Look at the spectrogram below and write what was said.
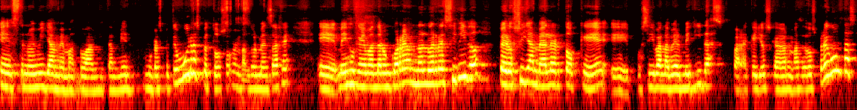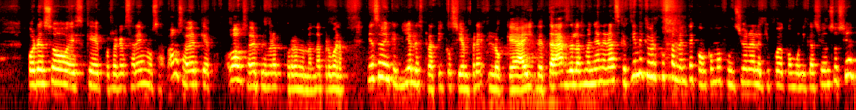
este Noemi ya me mandó a mí también un respeto muy respetuoso, me mandó el mensaje, eh, me dijo que me mandara un correo, no lo he recibido, pero sí ya me alertó que pues iban a haber medidas para aquellos que hagan más de dos preguntas. Por eso es que pues regresaremos a, vamos a ver qué, vamos a ver primero qué correo me manda, pero bueno, ya saben que aquí yo les platico siempre lo que hay detrás de las mañaneras, que tiene que ver justamente con cómo funciona el equipo de comunicación social.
